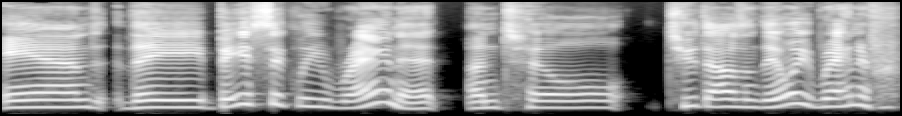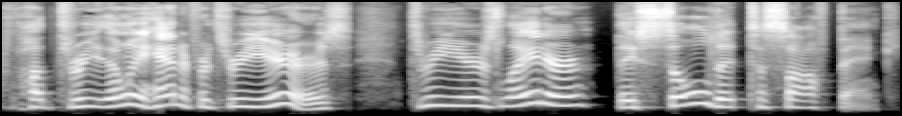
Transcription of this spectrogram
And they basically ran it until 2000. They only ran it for about three, they only had it for three years. Three years later, they sold it to SoftBank,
